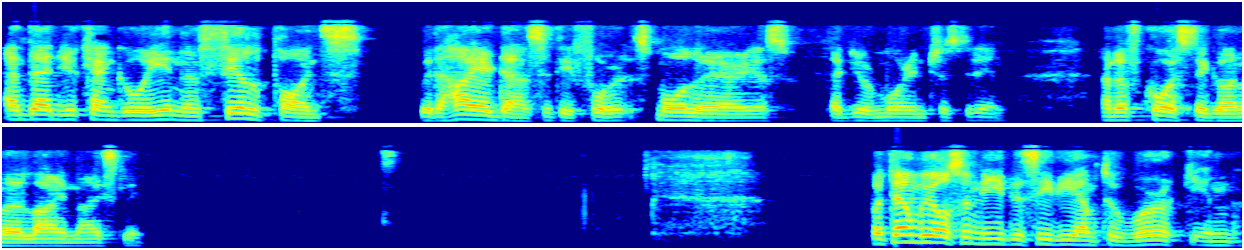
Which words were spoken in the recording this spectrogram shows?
And then you can go in and fill points with a higher density for smaller areas that you're more interested in. And of course, they're going to align nicely. But then we also need the EDM to work in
